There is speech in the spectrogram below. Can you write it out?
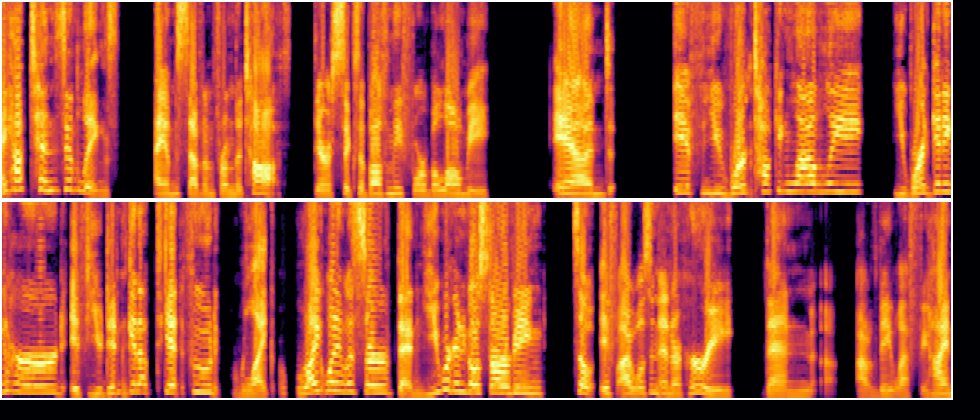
I have 10 siblings. I am seven from the top. There are six above me, four below me. And if you weren't talking loudly, you weren't getting heard. If you didn't get up to get food, like right when it was served, then you were going to go starving. So if I wasn't in a hurry, then uh, I would be left behind.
